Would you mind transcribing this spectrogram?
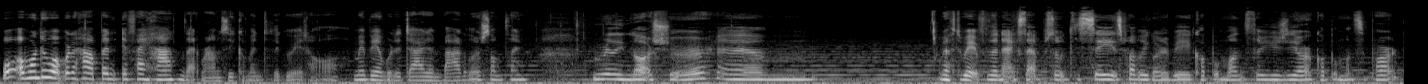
Well, I wonder what would have happened if I hadn't let Ramsay come into the Great Hall. Maybe I would have died in battle or something. I'm really not sure. Um, we have to wait for the next episode to see. It's probably going to be a couple months. They usually are a couple months apart.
